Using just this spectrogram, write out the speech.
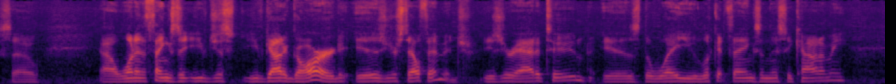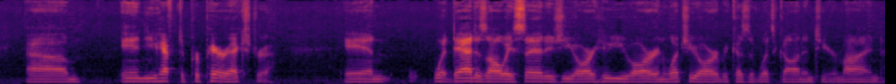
So. Uh, one of the things that you've just you've got to guard is your self-image, is your attitude, is the way you look at things in this economy, um, and you have to prepare extra. And what Dad has always said is you are who you are and what you are because of what's gone into your mind.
